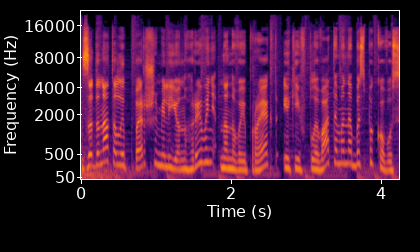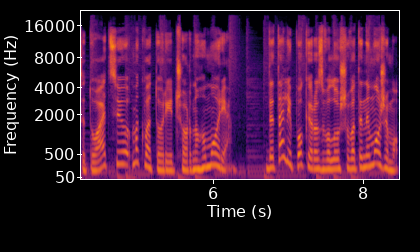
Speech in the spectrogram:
задонатили перший мільйон гривень на новий проект, який впливатиме на безпекову ситуацію в акваторії Чорного моря. Деталі поки розголошувати не можемо.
